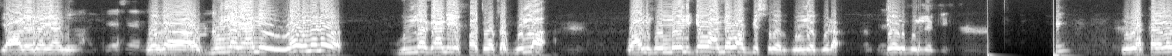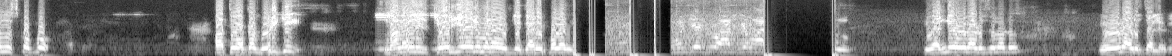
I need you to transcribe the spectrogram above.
యాడైనా గాని ఒక గుళ్ళ గాని ఏ ఉన్నాడు? గుళ్ళ గాని ప్రతి ఒక్క గుళ్ళ. వాళ్ళకి ఉన్నోనికే అన్న పంపిస్తున్నారు గుళ్ళకి కూడా దేవుని గుళ్ళకి. నువ్వు ఎక్కడైనా చూసుకోపో. ప్రతి ఒక్క గుడికి మనల్ని కేర్ చేయరు మన గరిపోలని. ఇవన్నీ ఎవడు అడుగుతున్నాడు? ఎవడు అడుగుతలేడు?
